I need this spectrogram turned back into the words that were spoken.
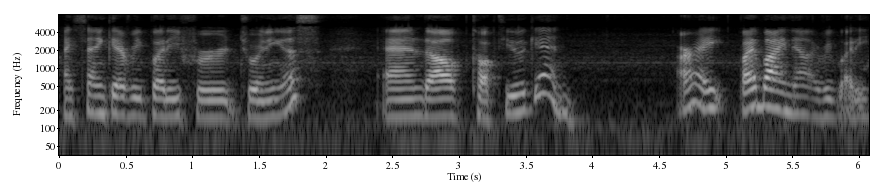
I thank everybody for joining us, and I'll talk to you again. All right, bye bye now, everybody.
